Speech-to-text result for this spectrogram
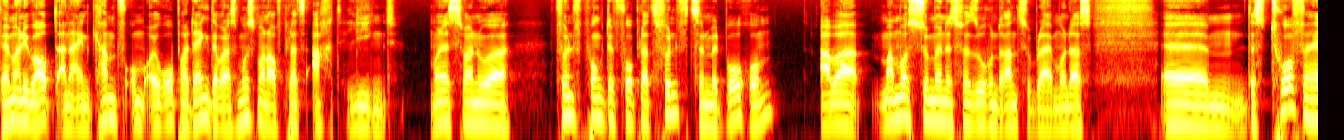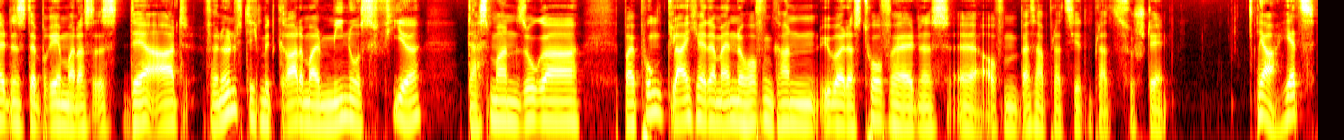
wenn man überhaupt an einen Kampf um Europa denkt, aber das muss man auf Platz 8 liegend. Man ist zwar nur 5 Punkte vor Platz 15 mit Bochum, aber man muss zumindest versuchen, dran zu bleiben. Und das, ähm, das Torverhältnis der Bremer, das ist derart vernünftig mit gerade mal minus 4, dass man sogar bei Punktgleichheit am Ende hoffen kann, über das Torverhältnis äh, auf einem besser platzierten Platz zu stehen. Ja, jetzt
